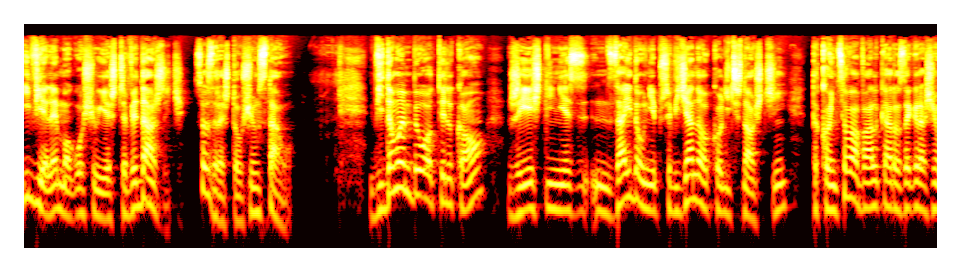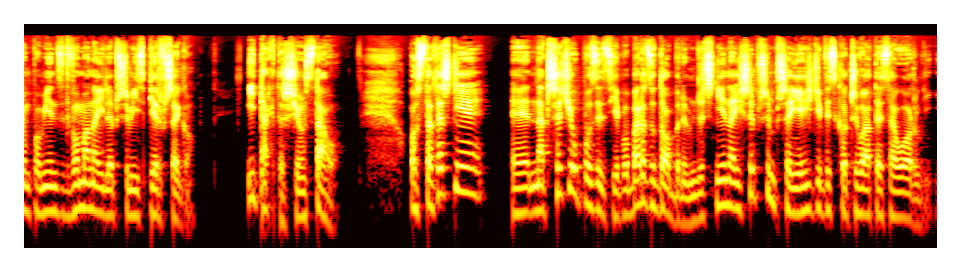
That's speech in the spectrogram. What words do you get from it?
i wiele mogło się jeszcze wydarzyć, co zresztą się stało. Widomym było tylko, że jeśli nie zajdą nieprzewidziane okoliczności, to końcowa walka rozegra się pomiędzy dwoma najlepszymi z pierwszego. I tak też się stało. Ostatecznie e, na trzecią pozycję po bardzo dobrym, lecz nie najszybszym przejeździe wyskoczyła Tessa Worley.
